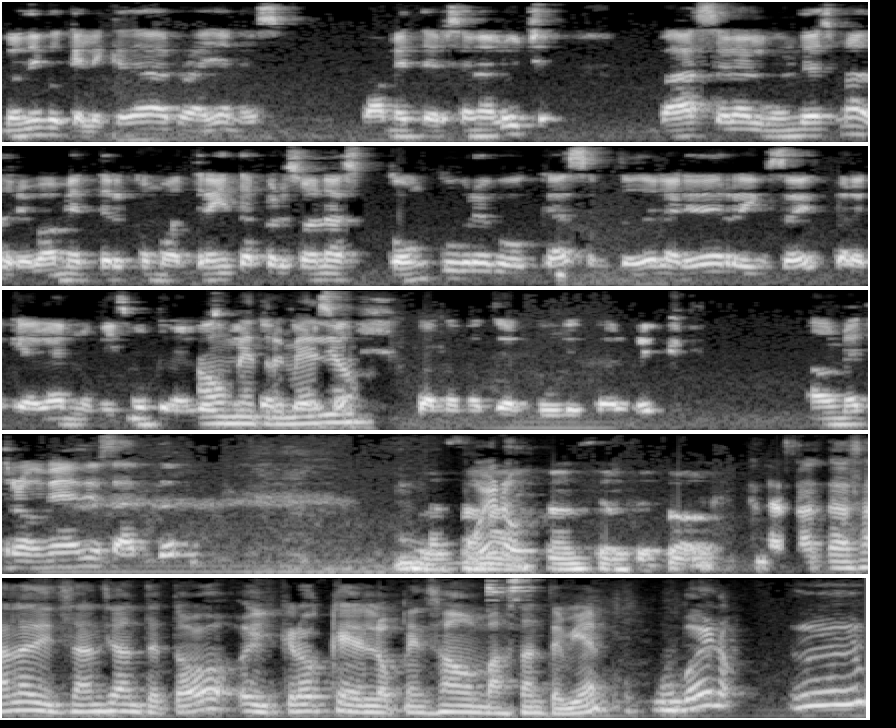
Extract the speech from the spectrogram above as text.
Lo único que le queda a Bryan es, va a meterse en la lucha. Va a hacer algún desmadre. Va a meter como a 30 personas con cubrebocas en todo el área de ringside para que hagan lo mismo que en el A un metro y 2014, medio. Cuando metió al público al ring. A un metro y medio, exacto. La sana Bueno, distancia ante todo. la, la sana distancia ante todo y creo que lo pensamos bastante bien. Bueno, mm,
